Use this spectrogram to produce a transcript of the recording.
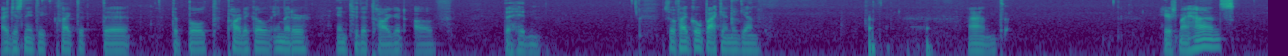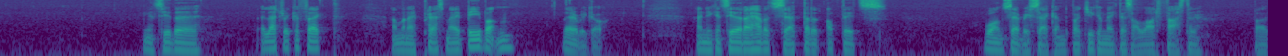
I just need to collect the, the, the bolt particle emitter into the target of the hidden. So if I go back in again, and here's my hands, you can see the electric effect, and when I press my B button, there we go. And you can see that I have it set that it updates once every second, but you can make this a lot faster. But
